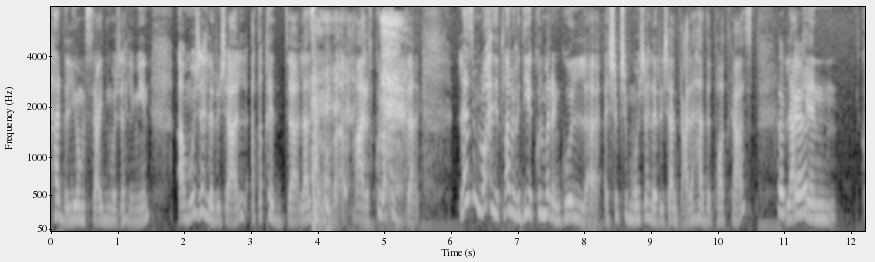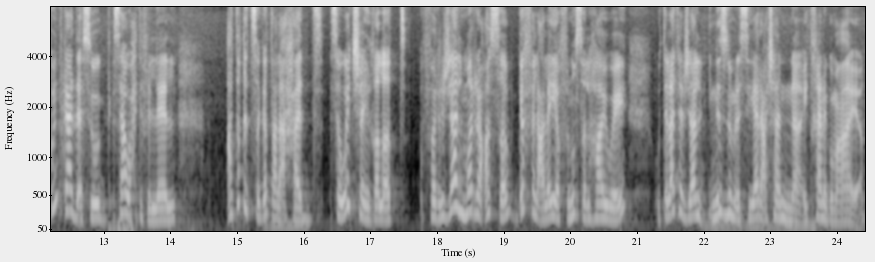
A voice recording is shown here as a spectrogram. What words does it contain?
هذا اليوم السعيد موجه لمين؟ أم، موجه للرجال أعتقد آه، لازم آه، ما أعرف كل واحد آه، لازم الواحد يطلع له هدية كل مرة نقول آه، الشبشب موجه للرجال على هذا البودكاست. لكن كنت قاعدة أسوق الساعة واحدة في الليل أعتقد سقطت على أحد سويت شيء غلط فالرجال مرة عصب قفل علي في نص ال highway وثلاثة رجال نزلوا من السيارة عشان يتخانقوا معايا.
